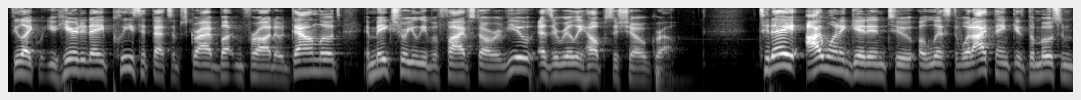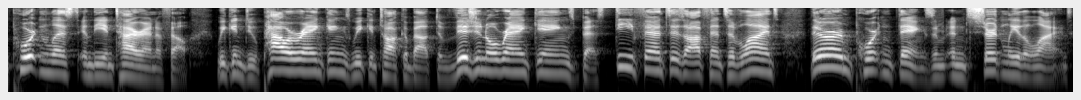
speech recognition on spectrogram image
If you like what you hear today, please hit that subscribe button for auto downloads and make sure you leave a five star review as it really helps the show grow. Today, I want to get into a list of what I think is the most important list in the entire NFL. We can do power rankings, we can talk about divisional rankings, best defenses, offensive lines. There are important things, and, and, certainly the lines.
